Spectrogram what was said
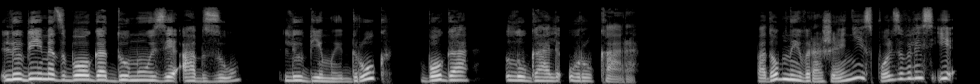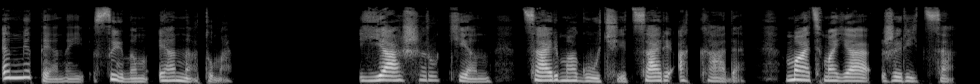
любимец бога Думузи Абзу, любимый друг бога Лугаль-Урукара. Подобные выражения использовались и Энметеной, сыном Эанатума. Я Шарукен, царь могучий, царь Акада. Мать моя жрица,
